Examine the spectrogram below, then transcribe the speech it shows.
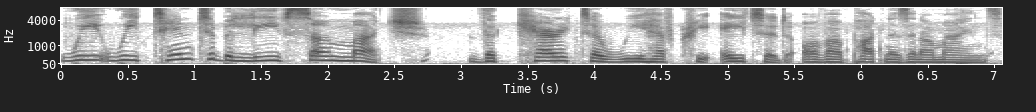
we we tend to believe so much the character we have created of our partners in our minds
